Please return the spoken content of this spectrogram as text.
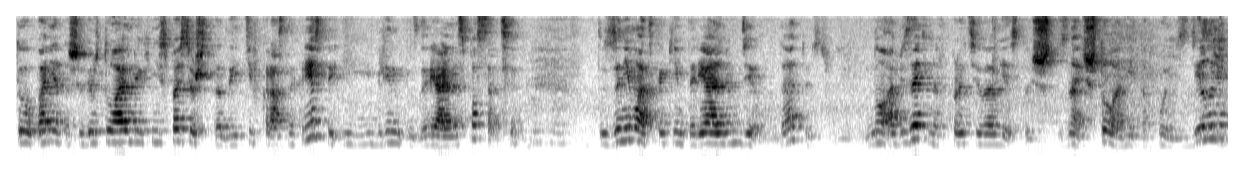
то понятно, что виртуально их не спасешь, надо идти в Красный Крест и, блин, реально спасать. То есть заниматься каким-то реальным делом. Да? То есть, но обязательно в противовес, то есть знать, что они такое сделали,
